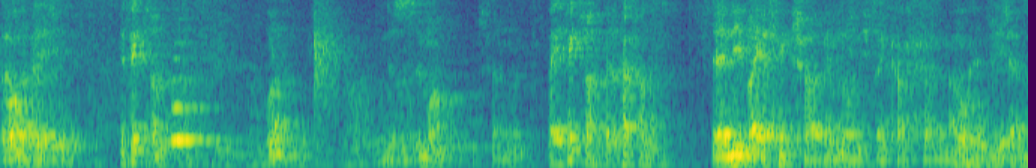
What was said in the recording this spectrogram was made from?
300 dazu. Effekt schon. Oder? Das ist immer. Bei Effekt schon, weil du nicht. Äh, nee, bei Effektschaden, genau, nicht bei Kampfschaden. Oh, dann sehe ich also,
